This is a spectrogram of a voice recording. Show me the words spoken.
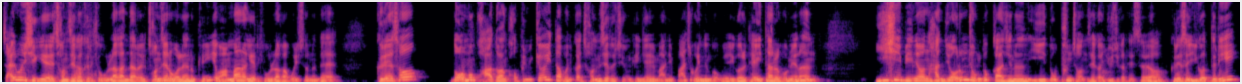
짧은 시기에 전세가 그렇게 올라간다는 전세는 원래는 굉장히 완만하게 이렇게 올라가고 있었는데 그래서 너무 과도한 거품이 껴있다 보니까 전세도 지금 굉장히 많이 빠지고 있는 거고요. 이걸 데이터를 보면은 22년 한 여름 정도까지는 이 높은 전세가 유지가 됐어요. 그래서 이것들이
